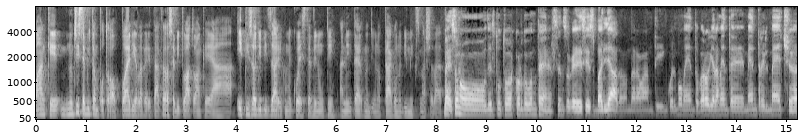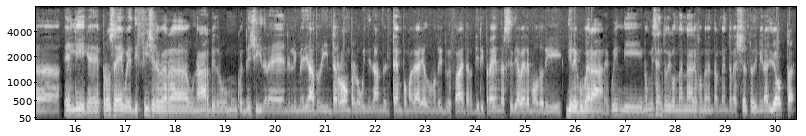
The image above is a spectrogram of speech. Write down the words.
anche, non ci si abitua un po' troppo eh, a dire la verità, però si è abituato anche a episodi bizzarri come questi avvenuti all'interno di un ottagono di mixed martial arts. Beh, sono del tutto d'accordo con te, nel senso che si è sbagliato ad andare avanti in quel momento, però chiaramente mentre il match uh, è lì che prosegue è difficile per uh, un arbitro comunque decidere nell'immediato di interromperlo, quindi dando il tempo magari ad uno dei due fighter di riprendersi, di avere modo di, di recuperare. Quindi non mi sento di condannare fondamentalmente la scelta di Miragliotta.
